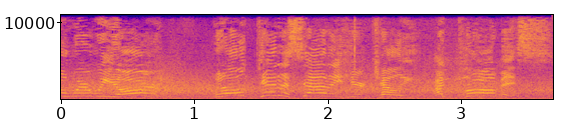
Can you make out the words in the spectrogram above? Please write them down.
know where we are, but I'll get us out of here, Kelly. I promise.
